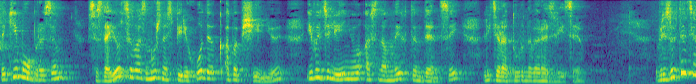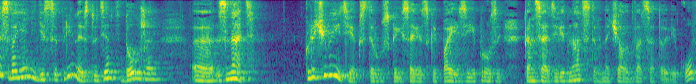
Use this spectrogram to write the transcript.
Таким образом, создается возможность перехода к обобщению и выделению основных тенденций литературного развития. В результате освоения дисциплины студент должен э, знать Ключевые тексты русской и советской поэзии и прозы конца XIX – начала XX веков,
